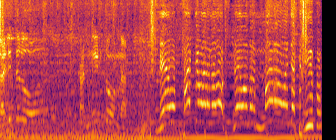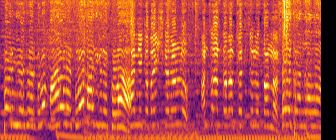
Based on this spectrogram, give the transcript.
దళితులు కన్నీటితో ఉన్నారు. మేము ఈ కుప్పం నియోజకవర్గంలో మానవులు ఎక్కువ మాదిగలు ఎక్కువ. సాంఘిక బహిష్కరణలు అంతరాంతరం పెంచుతున్నారు ప్రైవేట్ రంగాల్లో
